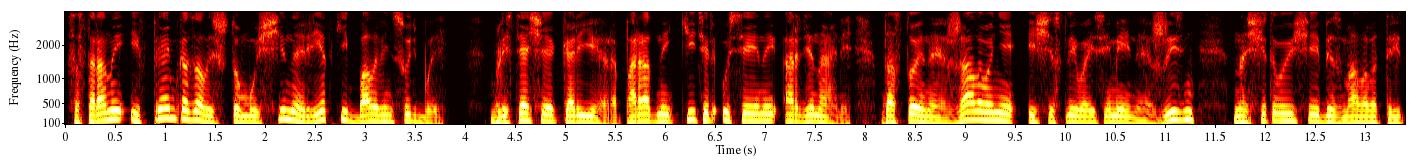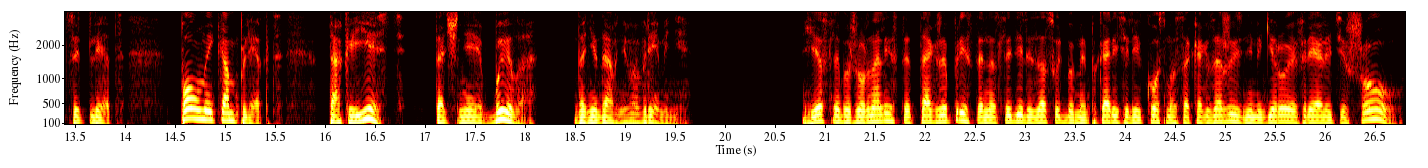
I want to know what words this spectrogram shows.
Со стороны и впрямь казалось, что мужчина — редкий баловень судьбы. Блестящая карьера, парадный китель, усеянный орденами, достойное жалование и счастливая семейная жизнь, насчитывающая без малого 30 лет. Полный комплект. Так и есть. Точнее, было до недавнего времени. Если бы журналисты так же пристально следили за судьбами покорителей космоса, как за жизнями героев реалити-шоу,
